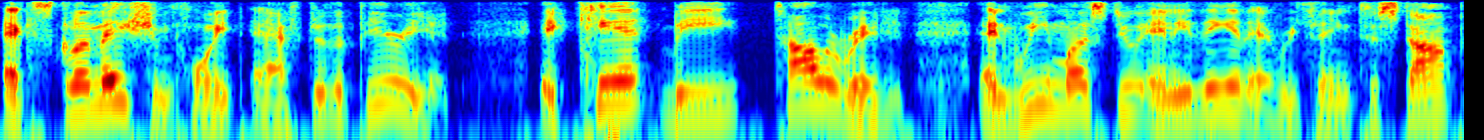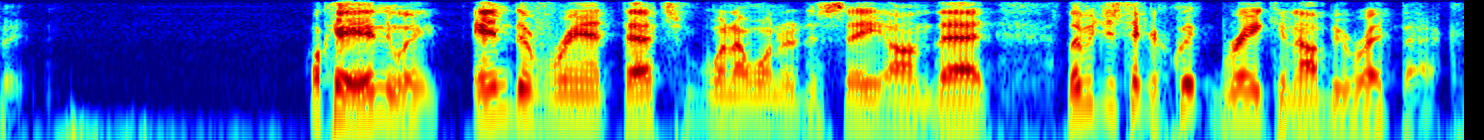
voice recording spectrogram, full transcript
Exclamation point after the period. It can't be tolerated. And we must do anything and everything to stop it. Okay, anyway, end of rant. That's what I wanted to say on that. Let me just take a quick break and I'll be right back.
